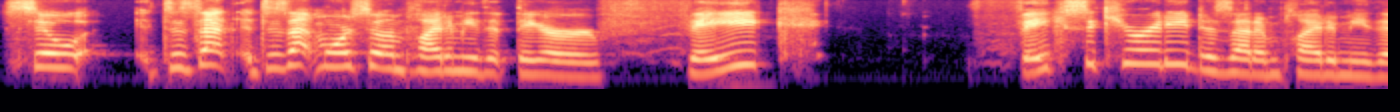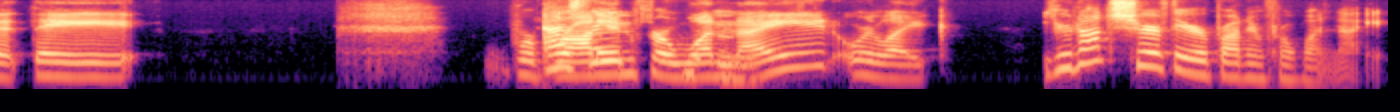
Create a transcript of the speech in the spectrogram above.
So does that does that more so imply to me that they are fake fake security? Does that imply to me that they were brought they in for one night or like you're not sure if they were brought in for one night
